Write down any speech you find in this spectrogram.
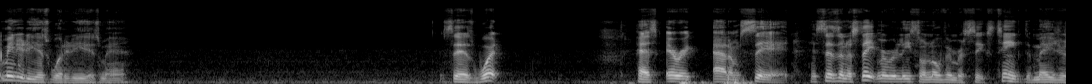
I mean, it is what it is, man. It says, what has Eric Adams said. It says in a statement released on November 16th, the major,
